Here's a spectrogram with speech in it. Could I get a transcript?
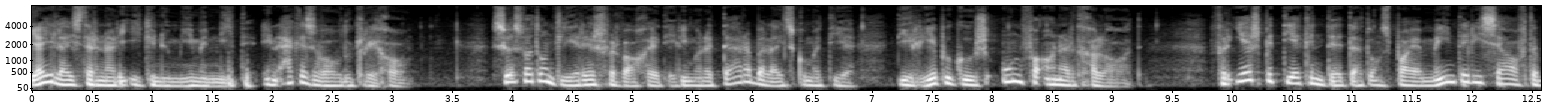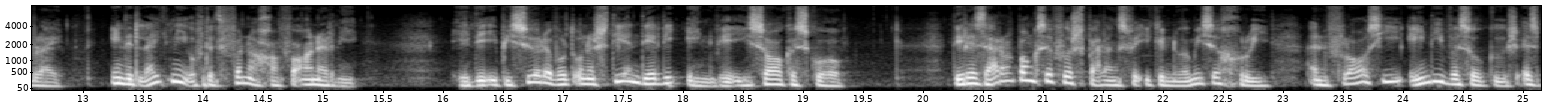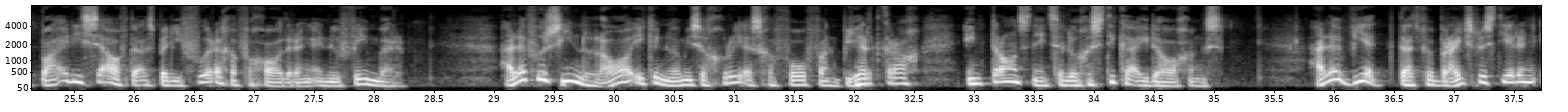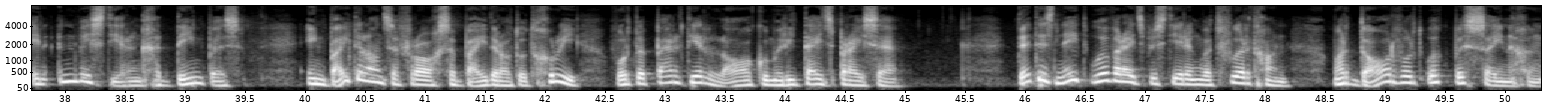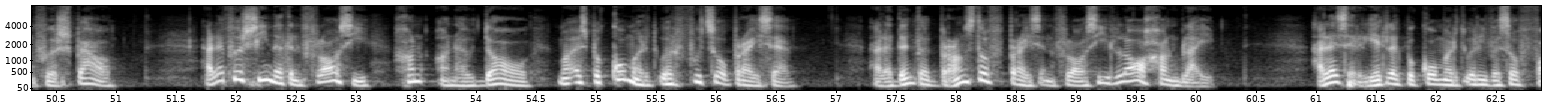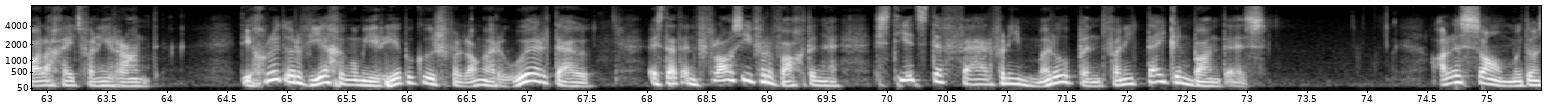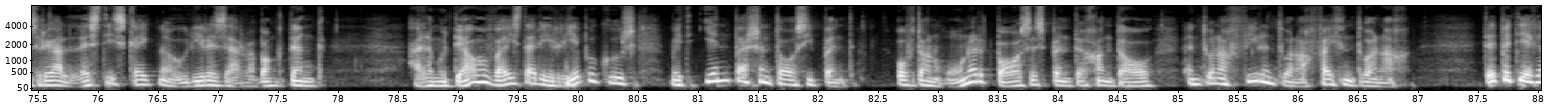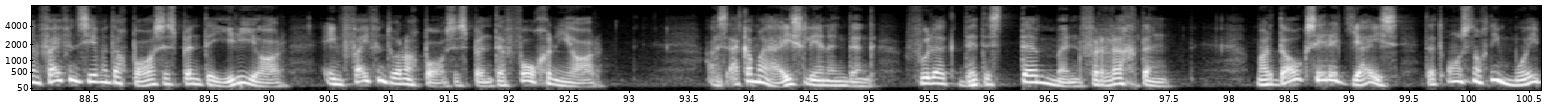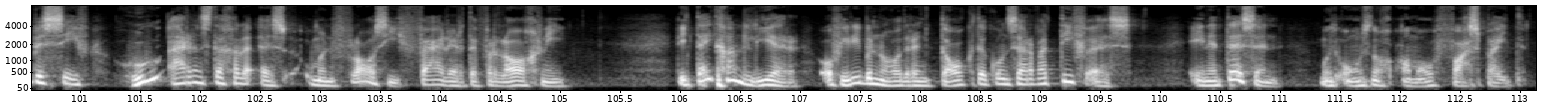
Jy luister na die Ekonomie Minuut en ek is Waldo Krugel. Soos wat ontleeders verwag het, het die monetêre beleidskomitee die repo koers onveranderd gelaat. Vereers beteken dit dat ons paemente dieselfde bly en dit lyk nie of dit vinnig gaan verander nie. Hierdie episode word ondersteun deur die NWI Sakeskool. Die Reserwebank se voorspellings vir ekonomiese groei, inflasie en die wisselkoers is baie dieselfde as by die vorige vergadering in November. Hulle voorsien lae ekonomiese groei as gevolg van beerdkrag en Transnet se logistieke uitdagings. Hulle weet dat verbruiksbesteding en investering gedemp is en buitelandse vraag se bydrae tot groei word beperk deur lae kommoditeitspryse. Dit is net owerheidsbesteding wat voortgaan, maar daar word ook besuiniging voorspel. Hulle voorsien dat inflasie gaan aanhou daal, maar is bekommerd oor voedselpryse. Hulle dink dat brandstofprysinflasie laag gaan bly. Hulle is redelik bekommerd oor die wisselvalligheid van die rand. Die groot oorweging om die repo koers vir langer hoër te hou, is dat inflasieverwagtinge steeds te ver van die middelpunt van die teikenband is. Alles saam moet ons realisties kyk na hoe die Reserwebank dink. Hulle model wys dat die repo koers met 1 persentasiepunt of dan 100 basispunte gaan daal in 2024-25. Dit beteken 75 basispunte hierdie jaar en 25 basispunte volgende jaar. As ek aan my huislening dink, voel ek dit is te min verligting. Maar dalk sê dit juis dat ons nog nie mooi besef hoe ernstig hulle is om inflasie verder te verlaag nie. Die tyd gaan leer of hierdie benadering dalk te konservatief is en intussen moet ons nog almal vasbyt.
